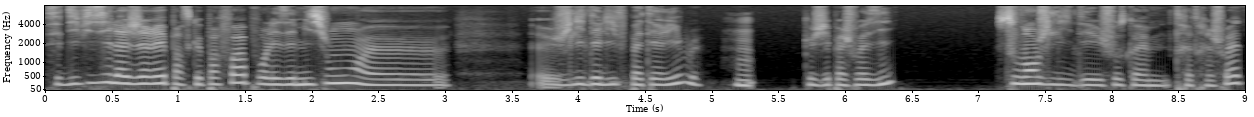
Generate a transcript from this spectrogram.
C'est difficile à gérer parce que parfois, pour les émissions, euh, euh, je lis des livres pas terribles Mm. que j'ai pas choisis. souvent je lis des choses quand même très très chouettes.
